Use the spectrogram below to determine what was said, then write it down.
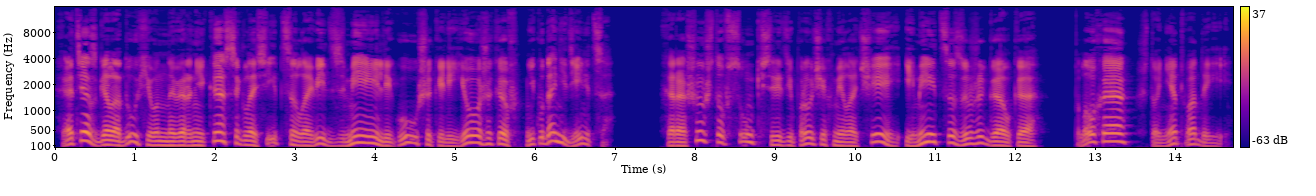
Хотя с голодухи он наверняка согласится ловить змей, лягушек или ежиков, никуда не денется. Хорошо, что в сумке среди прочих мелочей имеется зажигалка. Плохо, что нет воды.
